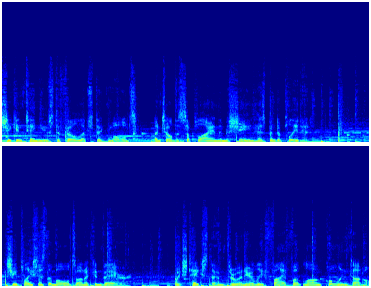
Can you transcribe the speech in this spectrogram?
She continues to fill lipstick molds until the supply in the machine has been depleted. She places the molds on a conveyor, which takes them through a nearly five-foot-long cooling tunnel.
